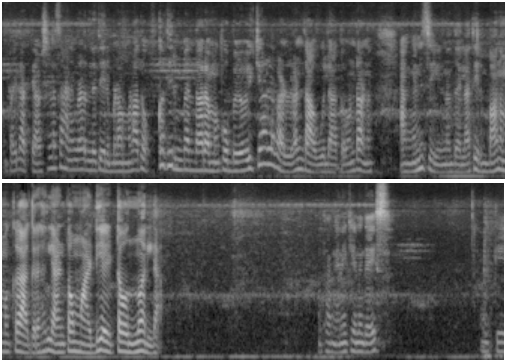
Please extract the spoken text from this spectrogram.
അപ്പോൾ അതിൽ അത്യാവശ്യമുള്ള സാധനങ്ങൾ ഇന്ന് തിരുമ്പണം. നമ്മളതൊക്കെ തിരുമ്പോൾ എന്താ പറയുക നമുക്ക് ഉപയോഗിക്കാനുള്ള വെള്ളം ഉണ്ടാവില്ല അതുകൊണ്ടാണ് അങ്ങനെ ചെയ്യുന്നത്. അല്ല തിരുമ്പാൻ നമുക്ക് ആഗ്രഹമില്ലാണ്ടോ മടിയായിട്ടോ ഒന്നുമല്ല. അപ്പം അങ്ങനെയൊക്കെയാണ് ഗൈസ് ഓക്കേ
